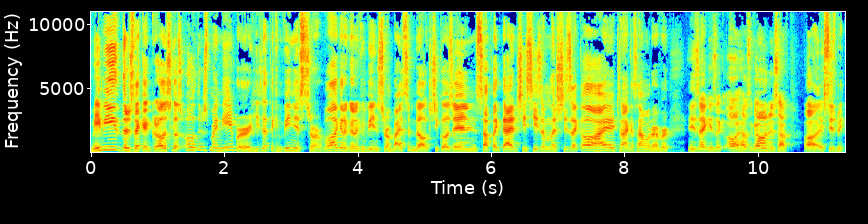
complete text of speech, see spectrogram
Maybe there's like a girl. She goes, "Oh, there's my neighbor. He's at the convenience store. Well, I gotta go to the convenience store and buy some milk." She goes in, stuff like that, and she sees him. and She's like, "Oh, hi, Tanaka-san, whatever." And he's like, "He's like, oh, how's it going?" and stuff. Oh, excuse me.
